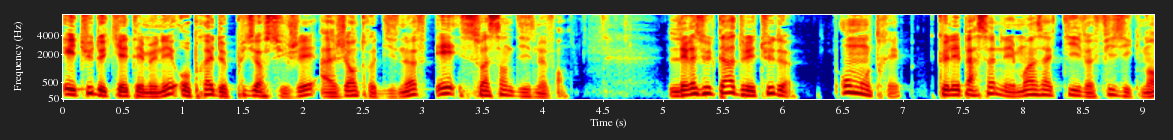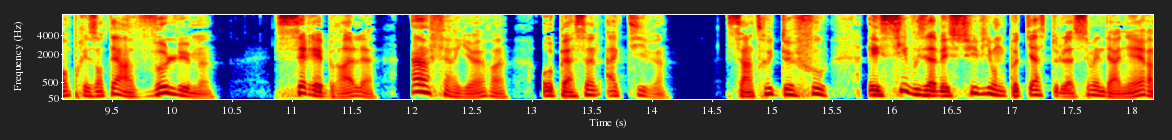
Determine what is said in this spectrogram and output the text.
Étude qui a été menée auprès de plusieurs sujets âgés entre 19 et 79 ans. Les résultats de l'étude ont montré que les personnes les moins actives physiquement présentaient un volume cérébral inférieur aux personnes actives. C'est un truc de fou. Et si vous avez suivi mon podcast de la semaine dernière,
